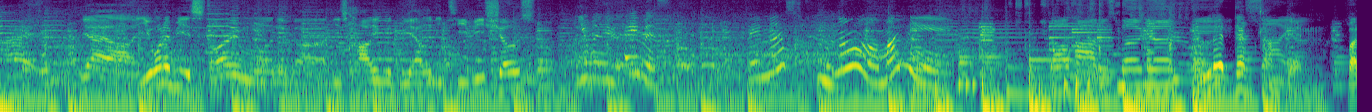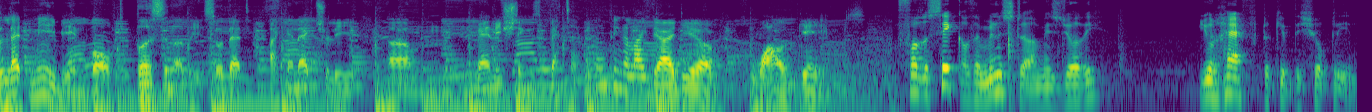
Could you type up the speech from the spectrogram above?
Hi. Yeah, uh, you want to be a star in one of uh, these Hollywood reality TV shows? You will be famous. Famous? No, money. Let them come in, but let me be involved personally so that I can actually um, manage things better. I don't think I like the idea of wild games. For the sake of the minister, Miss Jyoti, you'll have to keep the show clean.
